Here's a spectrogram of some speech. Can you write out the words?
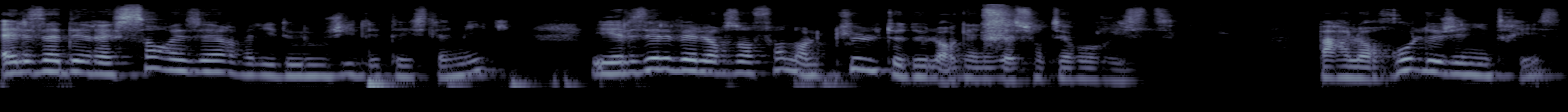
elles adhéraient sans réserve à l'idéologie de l'État islamique, et elles élevaient leurs enfants dans le culte de l'organisation terroriste. Par leur rôle de génitrice,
